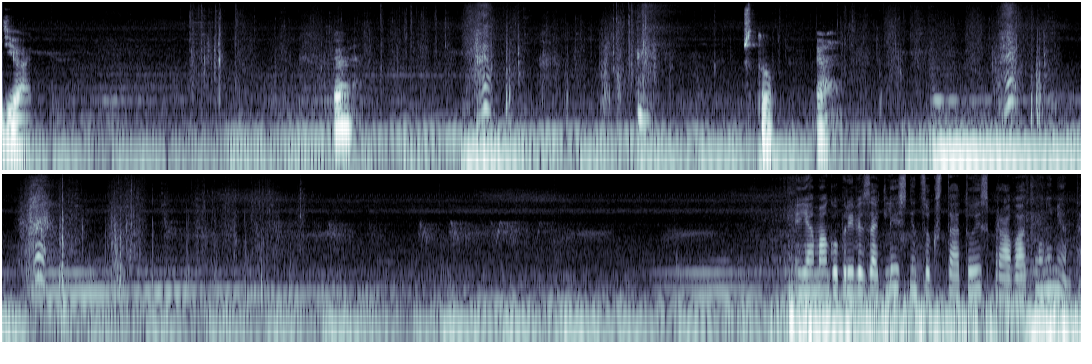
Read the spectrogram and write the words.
Идеально. Да. Что? Да. Я могу привязать лестницу к статуе справа от монумента.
